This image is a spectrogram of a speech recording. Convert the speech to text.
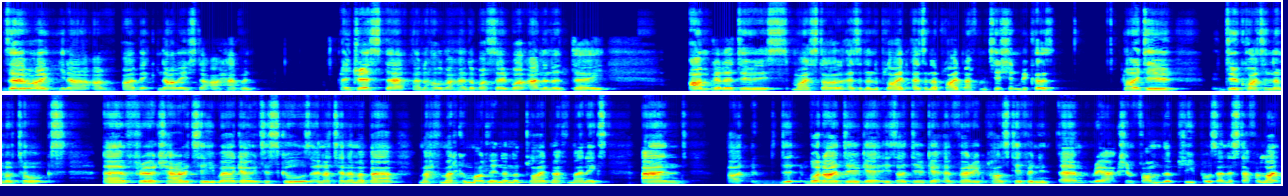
though I, you know, I've, I've acknowledged that I haven't addressed that and hold my hand up, I say, well, at the end of the day, I'm going to do this my style as an applied as an applied mathematician because I do do quite a number of talks uh, through a charity where I go into schools and I tell them about mathematical modelling and applied mathematics. And I, th- what I do get is I do get a very positive um, reaction from the pupils and the staff are like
